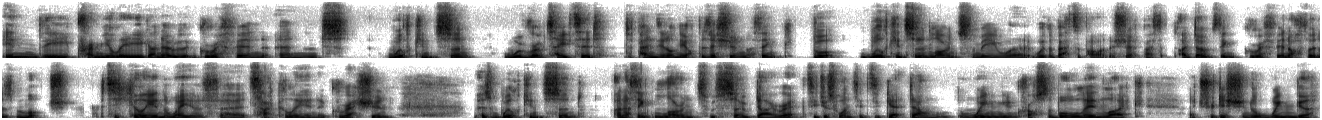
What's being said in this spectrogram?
in the Premier League, I know that Griffin and Wilkinson were rotated depending on the opposition, I think. But Wilkinson and Lawrence for me were, were the better partnership. I, th- I don't think Griffin offered as much, particularly in the way of uh, tackling, and aggression, as Wilkinson. And I think Lawrence was so direct; he just wanted to get down the wing and cross the ball in like a traditional winger,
